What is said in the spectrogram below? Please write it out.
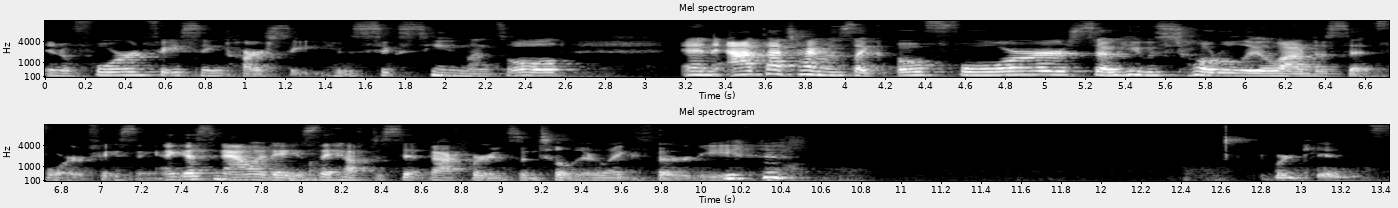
in a forward facing car seat. He was 16 months old. And at that time, it was like 04, so he was totally allowed to sit forward facing. I guess nowadays they have to sit backwards until they're like 30. Poor kids.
